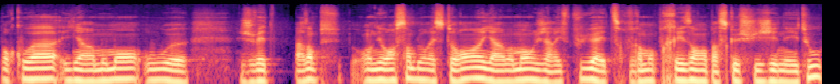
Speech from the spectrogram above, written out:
pourquoi il y a un moment où euh, je vais être, par exemple, on est ensemble au restaurant, il y a un moment où j'arrive plus à être vraiment présent parce que je suis gêné et tout.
